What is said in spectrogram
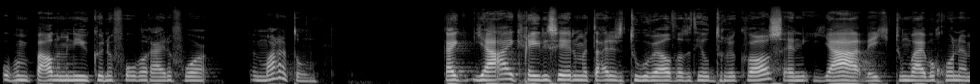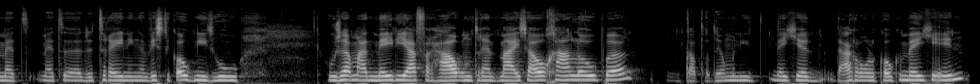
op een bepaalde manier kunnen voorbereiden voor een marathon. Kijk, ja, ik realiseerde me tijdens de tour wel dat het heel druk was. En ja, weet je, toen wij begonnen met, met eh, de trainingen, wist ik ook niet hoe, hoe zeg maar, het mediaverhaal omtrent mij zou gaan lopen. Ik had dat helemaal niet, weet je, daar rol ik ook een beetje in.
